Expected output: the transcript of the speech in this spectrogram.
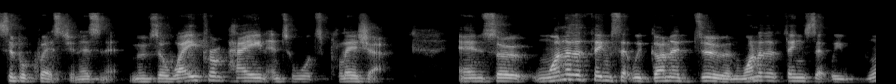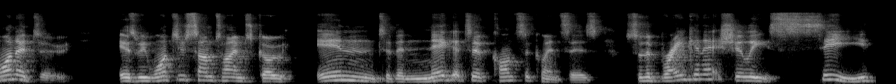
Simple question, isn't it? Moves away from pain and towards pleasure. And so one of the things that we're going to do and one of the things that we want to do is we want to sometimes go into the negative consequences so the brain can actually see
